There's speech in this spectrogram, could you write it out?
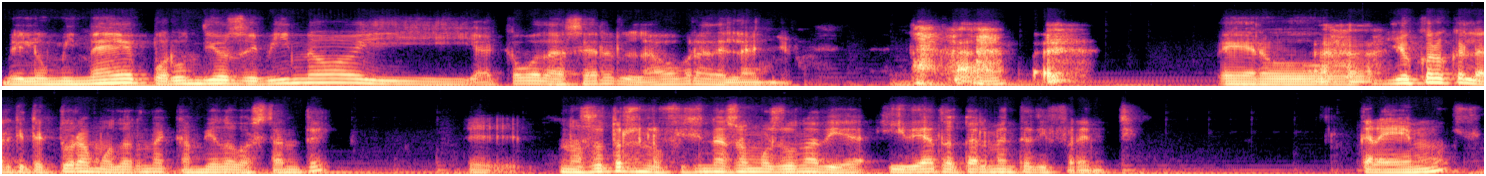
Me iluminé por un dios divino y acabo de hacer la obra del año. Pero yo creo que la arquitectura moderna ha cambiado bastante. Eh, nosotros en la oficina somos de una idea totalmente diferente. Creemos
